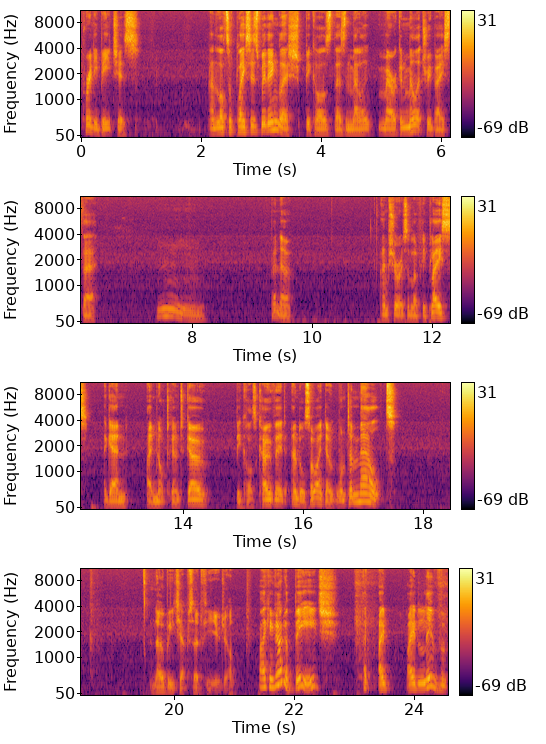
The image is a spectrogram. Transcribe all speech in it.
pretty beaches, and lots of places with English because there's an American military base there. Hmm. But no. I'm sure it's a lovely place. Again, I'm not going to go because COVID, and also I don't want to melt. No beach episode for you, John. I can go to beach. I I, I live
